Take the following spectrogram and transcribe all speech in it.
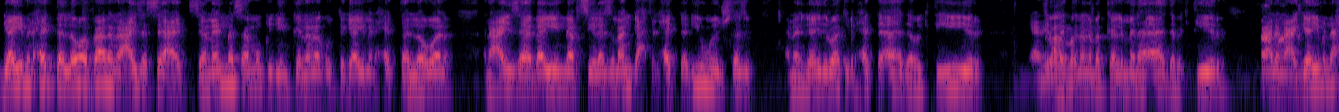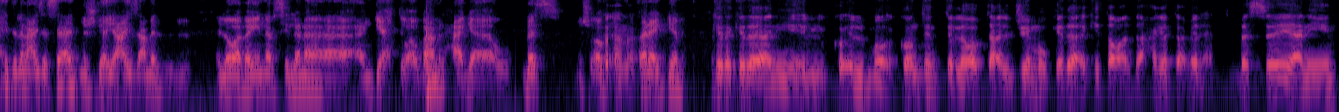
جاي من حتة اللي هو فعلا أنا عايز أساعد. زمان مثلا ممكن يمكن أنا كنت جاي من حتة اللي هو أنا عايز أبين نفسي لازم أنجح في الحتة دي ومش لازم. أنا جاي دلوقتي من حتة أهدى بكتير. يعني. الحتة اللي أنا بتكلم منها أهدى بكتير. فعلا أنا جاي من ناحية اللي أنا عايز أساعد مش جاي عايز أعمل اللي هو أبين نفسي اللي أنا أنجحت أو بعمل حاجة أو بس مش أكتر. فرقت جامد. كده كده يعني ال content اللي هو بتاع الجيم وكده أكيد طبعا ده حاجة بتعملها. بس يعني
